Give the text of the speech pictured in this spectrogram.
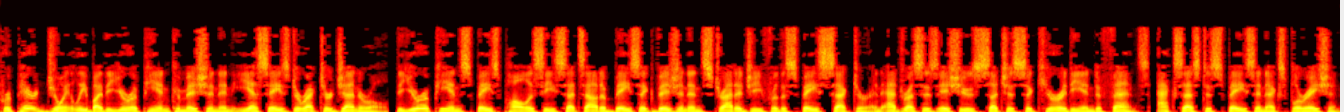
Prepared jointly by the European Commission and ESA's Director General, the European space policy sets out a basic vision and strategy for the space sector and addresses issues such as security and defense, access to space and exploration.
